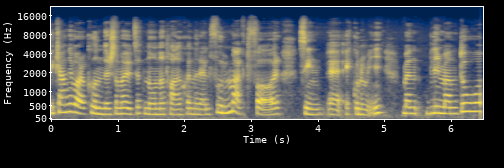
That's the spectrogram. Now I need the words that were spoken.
det kan ju vara kunder som har utsett någon att ha en generell fullmakt för sin eh, ekonomi. Men blir man då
